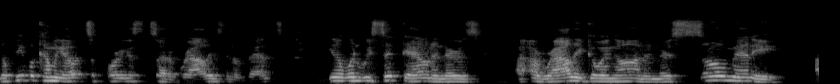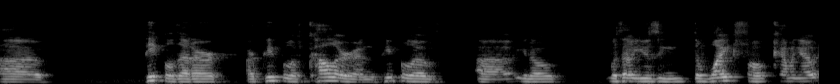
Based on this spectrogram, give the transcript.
you know, people coming out and supporting us inside of rallies and events. You know, when we sit down and there's a, a rally going on and there's so many uh, people that are are people of color and people of uh, you know without using the white folk coming out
